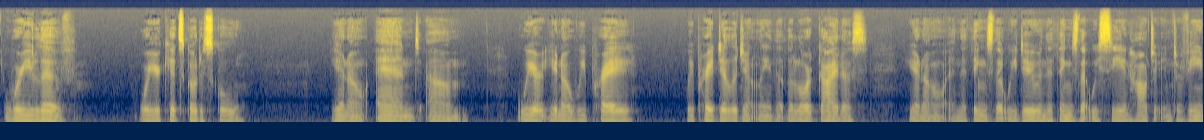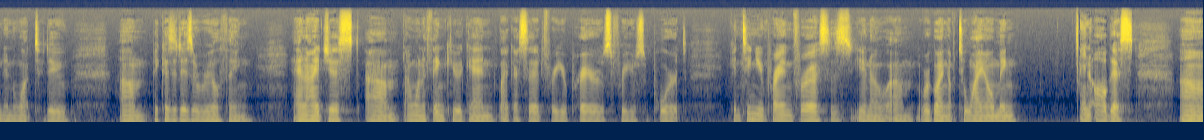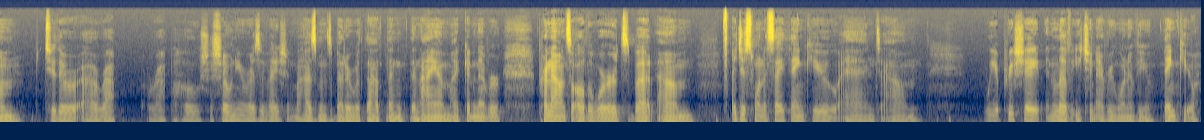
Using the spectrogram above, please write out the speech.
where you live, where your kids go to school, you know, and um, we're you know we pray, we pray diligently that the Lord guide us you know, and the things that we do and the things that we see and how to intervene and what to do, um, because it is a real thing. And I just, um, I want to thank you again, like I said, for your prayers, for your support. Continue praying for us as, you know, um, we're going up to Wyoming in August um, to the uh, Rap- Arapaho Shoshone Reservation. My husband's better with that than, than I am. I can never pronounce all the words, but um, I just want to say thank you, and um, we appreciate and love each and every one of you. Thank you.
